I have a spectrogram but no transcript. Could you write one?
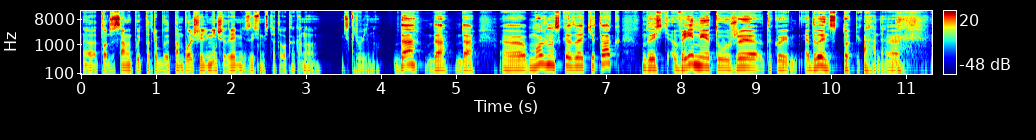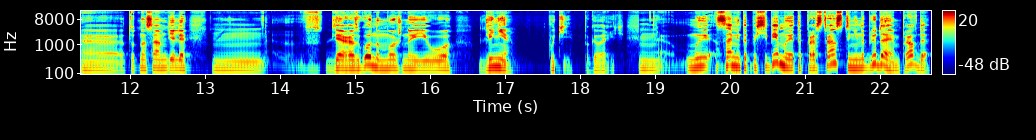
э, тот же самый путь потребует там больше или меньше времени, в зависимости от того, как оно искривлено. Да, да, да. Э, можно сказать и так. То есть время это уже такой advanced topic. Ага, да. э, э, тут на самом деле для разгона можно и о длине пути поговорить. Мы сами-то по себе, мы это пространство не наблюдаем, правда?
